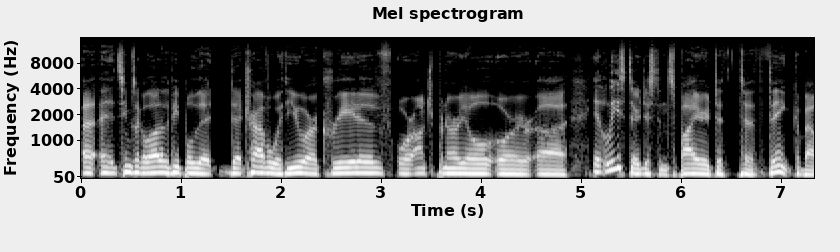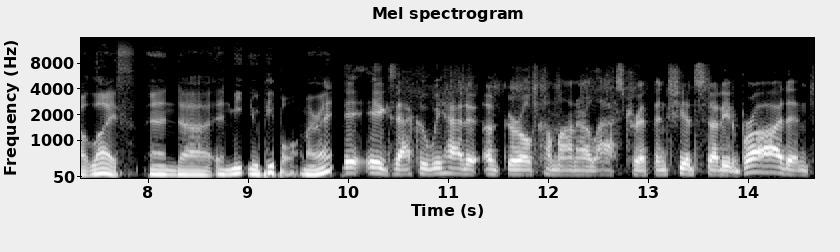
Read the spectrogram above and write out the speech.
uh, it seems like a lot of the people that that travel with you are creative or entrepreneurial or uh, at least they're just inspired to, to think about life and uh, and meet new people. Am i right? It, exactly. We had a, a, girl come on our last trip and she had studied abroad and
